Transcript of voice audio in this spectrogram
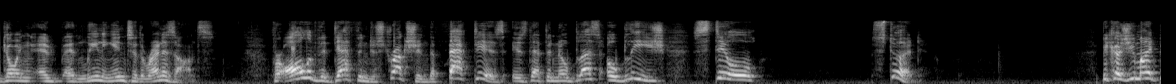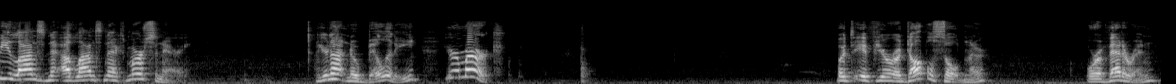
going and, and, leaning into the Renaissance. For all of the death and destruction, the fact is, is that the noblesse oblige still stood. Because you might be a Landsknecht mercenary. You're not nobility, you're a merc. But if you're a Doppelsoldner or a veteran,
